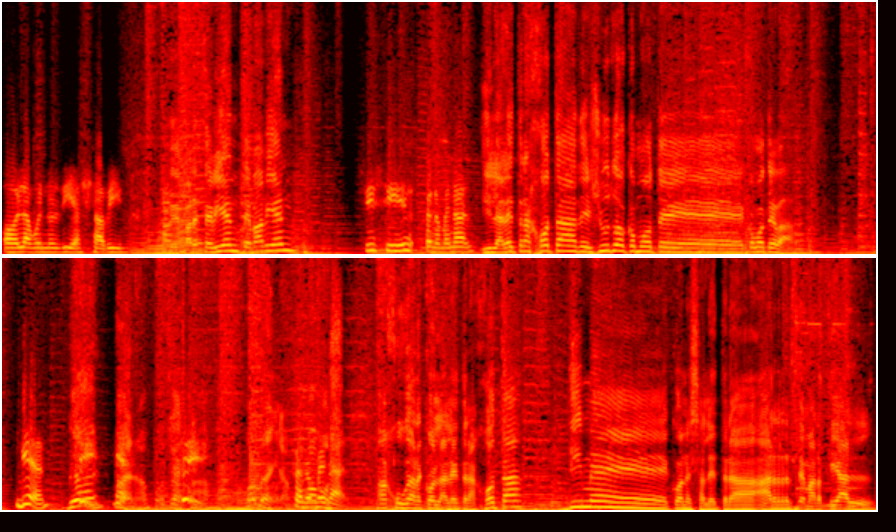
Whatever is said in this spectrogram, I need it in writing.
Hola, buenos días, Xavi. ¿Te parece bien? ¿Te va bien? Sí, sí, fenomenal. ¿Y la letra J de judo cómo te, cómo te va? Bien. ¿Bien? Bueno, pues ya está. Pues venga, pues vamos a jugar con la letra J. Dime con esa letra, arte marcial,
